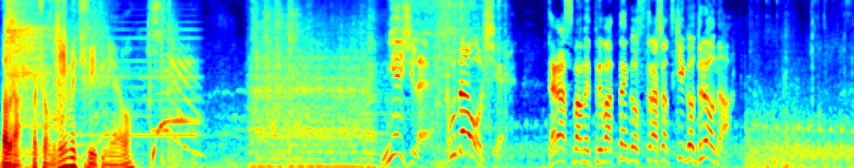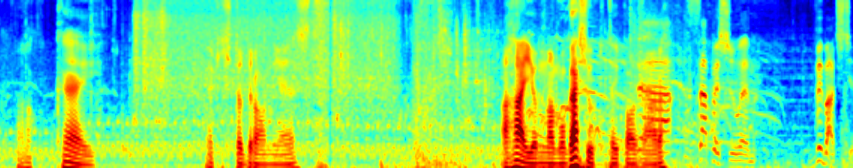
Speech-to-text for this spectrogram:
Dobra, pociągnijmy dźwignię. Nieźle! Udało się! Teraz mamy prywatnego strażackiego drona. Okej. Jakiś to dron jest. Aha, i on nam ugasił tutaj pożar. Ja zapeszyłem. Wybaczcie.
